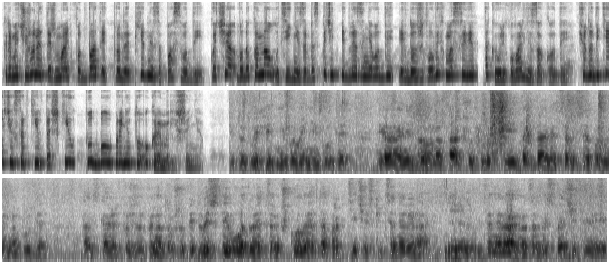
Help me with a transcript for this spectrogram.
Кременчужани теж мають подбати про необхідний запас води. Хоча водоканал у ці дні забезпечить підвезення води як до житлових масивів, так і у лікувальні заклади. Щодо дитячих садків та шкіл, тут було прийнято окреме рішення. І тут вихідні повинні бути і організовано так, що кружки і так далі, це все повинно бути, так скажуть, призупинено, тому що підвести воду це в школи це практично це нереально. Нереально. Це нереально забезпечити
